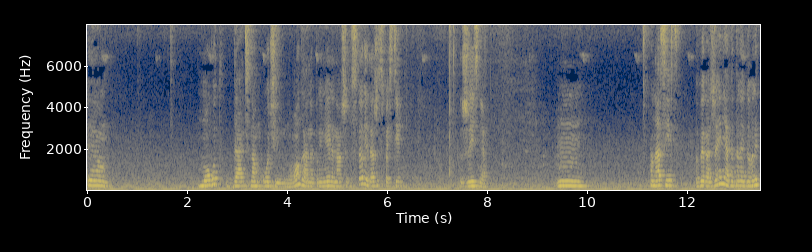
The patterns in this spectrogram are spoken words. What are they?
эм, могут дать нам очень много, а на примере наших историй даже спасти жизни у нас есть выражение, которое говорит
